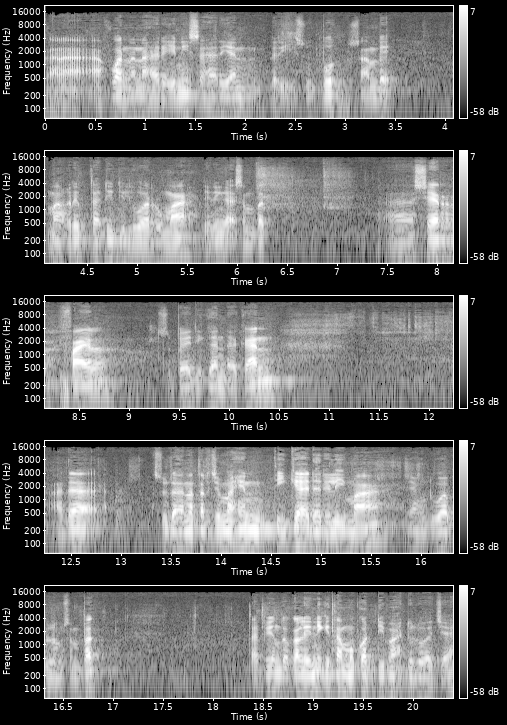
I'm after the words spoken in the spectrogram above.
karena afwan anak hari ini seharian dari subuh sampai maghrib tadi di luar rumah jadi nggak sempat uh, share file supaya digandakan. Ada sudah anak terjemahin tiga dari lima yang dua belum sempat tapi untuk kali ini kita mukaddimah dulu aja.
